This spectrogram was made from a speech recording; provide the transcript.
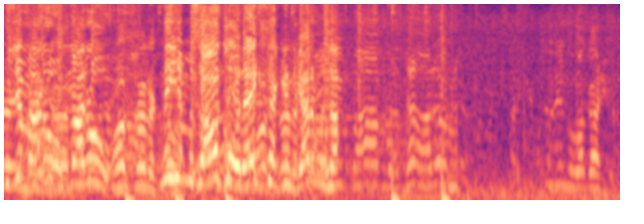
મુજે મારો મારો. નહીં મજાક હો રહા એક સેકન્ડ યાર મજાક. કિતનું રિંગ વગાડ્યું?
